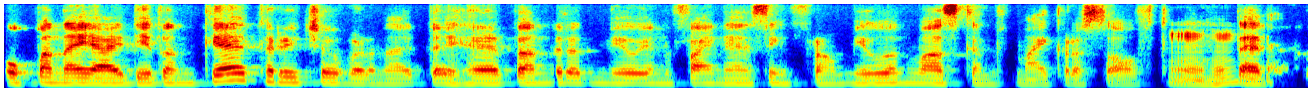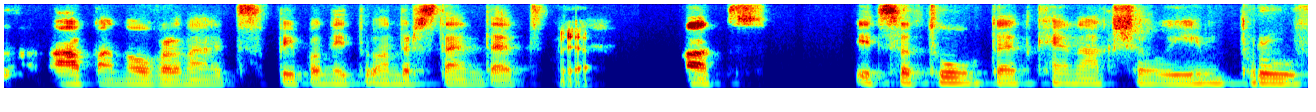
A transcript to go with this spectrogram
OpenAI didn't get rich overnight. They had 100 million financing from Elon Musk and Microsoft. Mm-hmm. That happened overnight. People need to understand that. Yeah. But it's a tool that can actually improve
